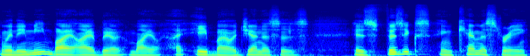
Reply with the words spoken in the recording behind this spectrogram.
And what they mean by bio- abiogenesis is physics and chemistry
